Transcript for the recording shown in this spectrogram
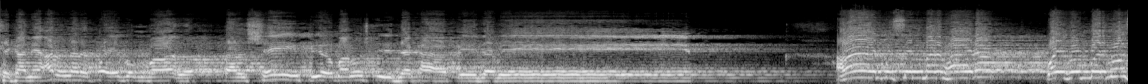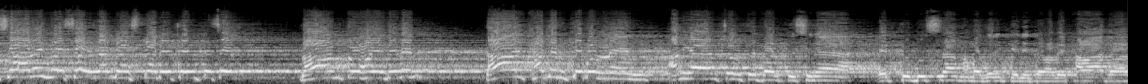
সেখানে আল্লাহর পয়গম্বর তার সেই প্রিয় মানুষটির দেখা পেয়ে যাবে। আর মুসলমান ভাইরা, পয়গম্বর মুসা আলাইহিস সালাম রাস্তা দিয়ে চলতেছে। ক্লান্ত হয়ে গেলেন। তার খাদেমকে বললেন, আমি আর চলতে পারতেছি না। একটু বিশ্রাম আমাদেরকে নিতে হবে খাওয়া দাওয়া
